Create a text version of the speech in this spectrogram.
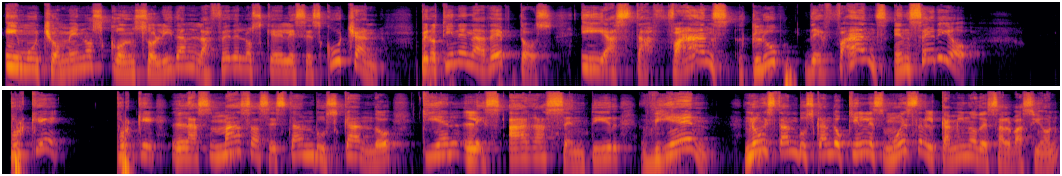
y mucho menos consolidan la fe de los que les escuchan. Pero tienen adeptos y hasta fans, club de fans, en serio. ¿Por qué? Porque las masas están buscando quien les haga sentir bien. No están buscando quien les muestre el camino de salvación.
